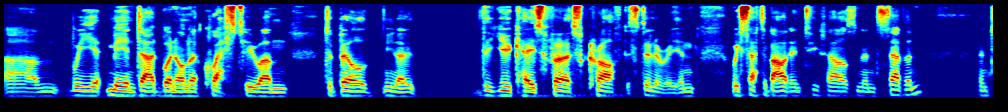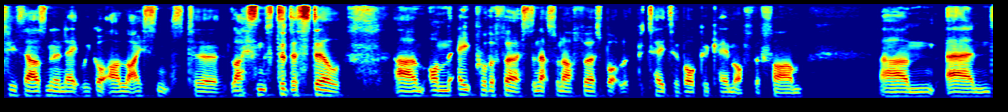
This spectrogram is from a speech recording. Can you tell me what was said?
um, we me and dad went on a quest to um, to build you know the UK's first craft distillery, and we set about in 2007. In 2008, we got our license to license to distill um, on April the first, and that's when our first bottle of potato vodka came off the farm. Um, and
